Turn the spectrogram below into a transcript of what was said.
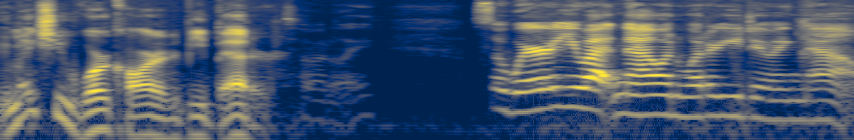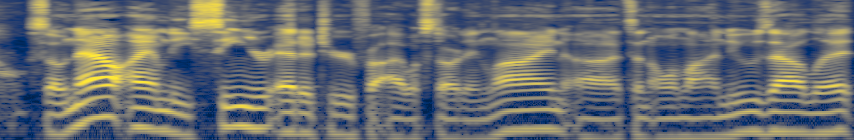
it makes you work harder to be better. Totally. So where are you at now, and what are you doing now? So now I am the senior editor for Iowa Starting Line. Uh, it's an online news outlet.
